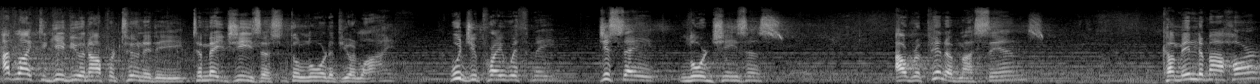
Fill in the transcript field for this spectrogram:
I'd like to give you an opportunity to make Jesus the Lord of your life. Would you pray with me? Just say, Lord Jesus, I repent of my sins. Come into my heart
